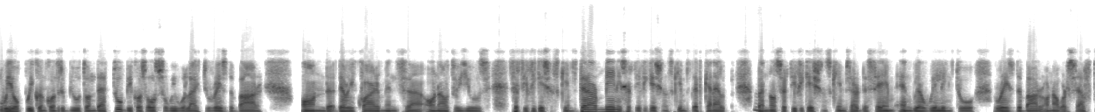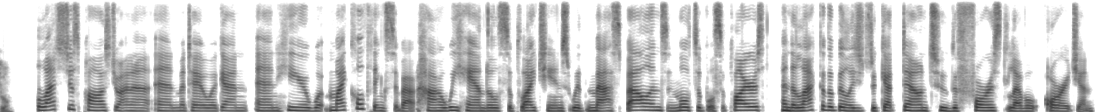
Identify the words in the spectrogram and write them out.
we hope we can contribute on that too, because also we would like to raise the bar on the, the requirements uh, on how to use certification schemes. There are many certification schemes that can help, mm-hmm. but not certification schemes are the same, and we are willing to raise the bar on ourselves too. Let's just pause, Joanna and Matteo, again and hear what Michael thinks about how we handle supply chains with mass balance and multiple suppliers and the lack of ability to get down to the forest level origin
